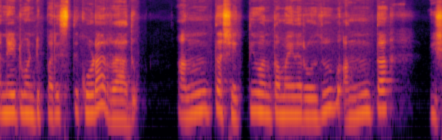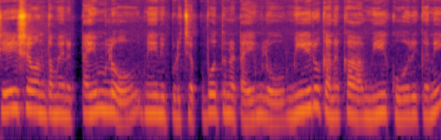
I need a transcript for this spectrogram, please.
అనేటువంటి పరిస్థితి కూడా రాదు. అంత శక్తివంతమైన రోజు అంత విశేషవంతమైన టైంలో నేను ఇప్పుడు చెప్పబోతున్న టైంలో మీరు కనుక మీ కోరికని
